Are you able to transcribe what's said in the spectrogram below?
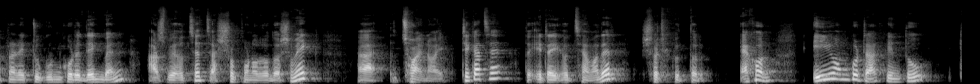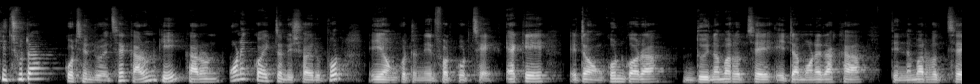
আপনারা একটু গুণ করে দেখবেন, আসবে হচ্ছে চারশো পনেরো দশমিক ছয় নয়। ঠিক আছে? তো এটাই হচ্ছে আমাদের সঠিক উত্তর। এখন এই অঙ্কটা কিন্তু কিছুটা কঠিন রয়েছে। কারণ কি? কারণ অনেক কয়েকটা বিষয়ের উপর এই অঙ্কটা নির্ভর করছে। একে এটা অঙ্কন করা, দুই নাম্বার হচ্ছে এটা মনে রাখা, তিন নাম্বার হচ্ছে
